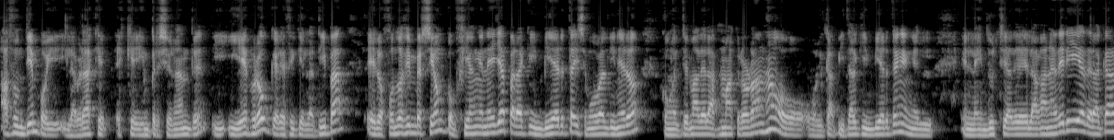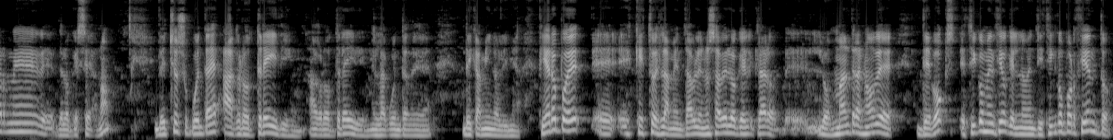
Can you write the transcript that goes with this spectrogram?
hace un tiempo y, la verdad es que es que es impresionante y, es broker, es decir, que la tipa, eh, los fondos de inversión confían en ella para que invierta y se mueva el dinero con el tema de las macroranjas o, o el capital que invierten en, el, en la industria de la ganadería, de la carne, de, de lo que sea, ¿no? De hecho, su cuenta es agrotrading, agrotrading es la cuenta de, de Camino Limia. Fijaros, pues, eh, es que esto es lamentable, no sabe lo que, claro, eh, los mantras ¿no? de, de Vox, estoy convencido que el 95%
